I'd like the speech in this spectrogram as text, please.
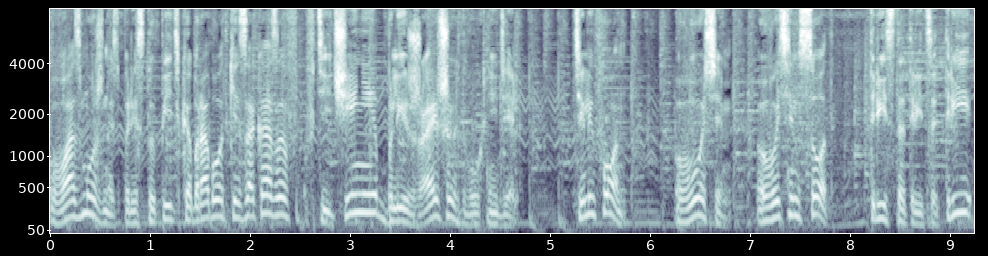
возможность приступить к обработке заказов в течение ближайших двух недель. Телефон 8 800 333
